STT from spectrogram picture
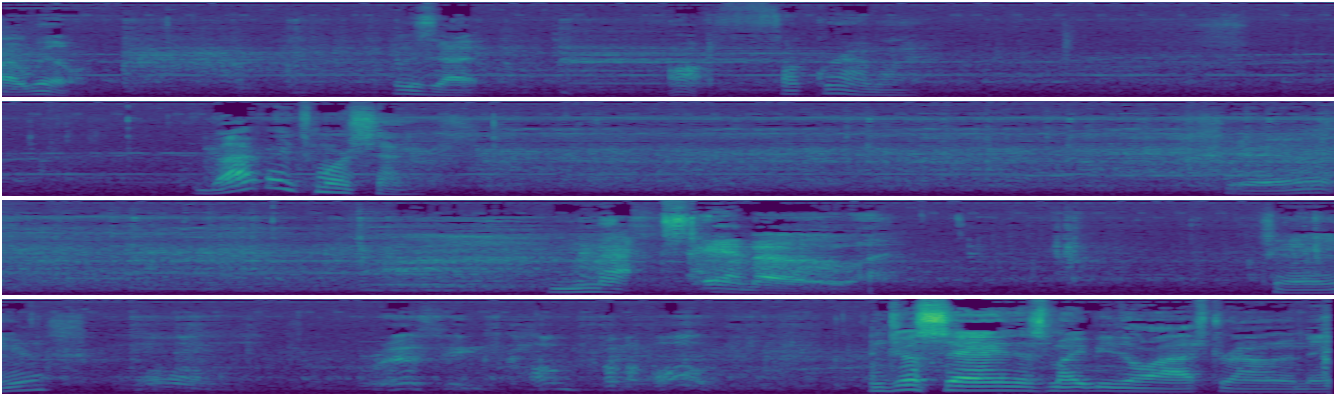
I will. What is that? Oh, fuck, where am I? That makes more sense. Shit. Max ammo. change. Oh, blessings come from above. I'm just saying this might be the last round I'm in.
